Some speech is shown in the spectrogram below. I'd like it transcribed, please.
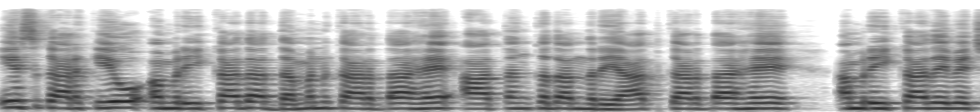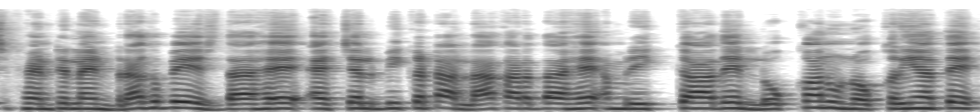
ਇਸ ਕਰਕੇ ਉਹ ਅਮਰੀਕਾ ਦਾ ਦਮਨ ਕਰਦਾ ਹੈ, ਆਤੰਕ ਦਾ ਨਿਰਯਾਤ ਕਰਦਾ ਹੈ, ਅਮਰੀਕਾ ਦੇ ਵਿੱਚ ਫੈਂਟਲਾਈਨ ਡਰੱਗ ਭੇਜਦਾ ਹੈ ਐਚਐਲਬੀ ਘਟਾਲਾ ਕਰਦਾ ਹੈ, ਅਮਰੀਕਾ ਦੇ ਲੋਕਾਂ ਨੂੰ ਨੌਕਰੀਆਂ ਤੇ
